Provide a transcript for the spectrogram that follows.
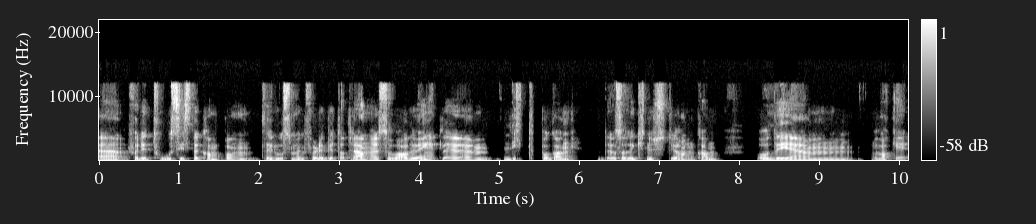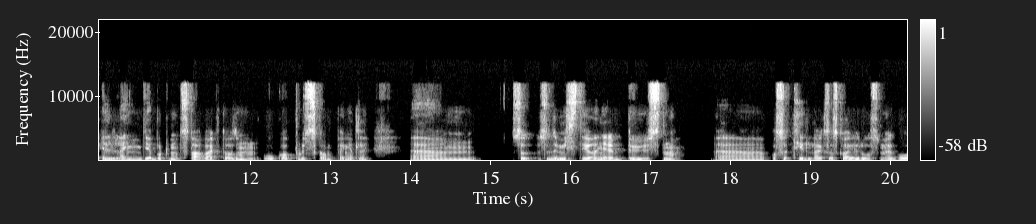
Eh, For de to siste kampene til Rosenborg før de bytta trener, så var det jo egentlig eh, litt på gang. Det, altså, det knuste jo HamKam, og de um, var ikke elendige borte mot Stabæk. Det var sånn OK plusskamp, egentlig. Um, så, så det mister jo den derre boosten. da. og så I tillegg så skal jo Rosenborg gå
